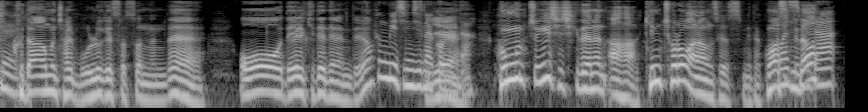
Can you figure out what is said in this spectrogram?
네. 그 다음은 잘 모르겠었었는데 오 내일 기대되는데요. 흥미진진할 예. 겁니다. 궁금증이 지식이 되는 아하 김초롱 아나운서였습니다 고맙습니다. 고맙습니다.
